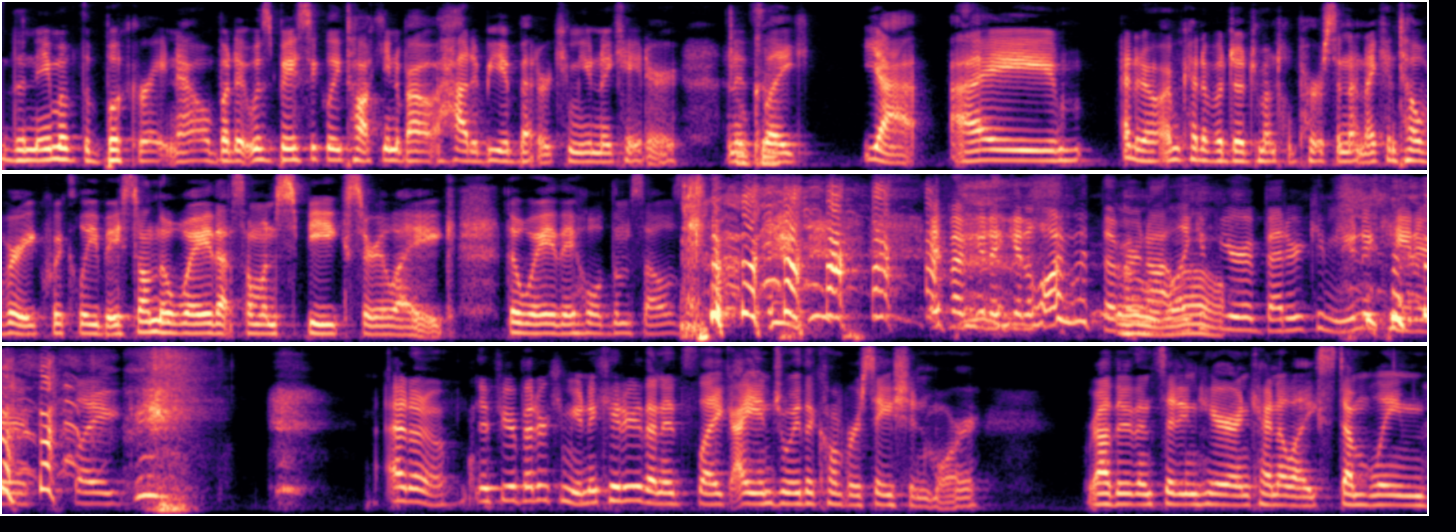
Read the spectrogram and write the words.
the name of the book right now, but it was basically talking about how to be a better communicator. And it's Okay. like, yeah, I I don't know, I'm kind of a judgmental person and I can tell very quickly based on the way that someone speaks or like the way they hold themselves if I'm going to get along with them or Oh, not. Like if you're a better communicator, like I don't know. If you're a better communicator, then it's like I enjoy the conversation more rather than sitting here and kind of like stumbling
